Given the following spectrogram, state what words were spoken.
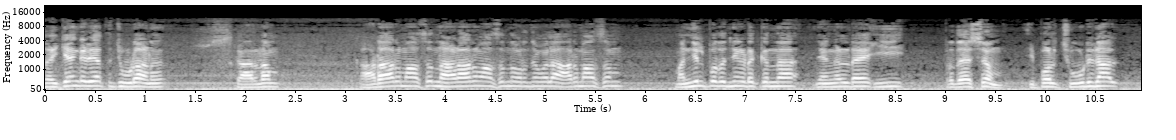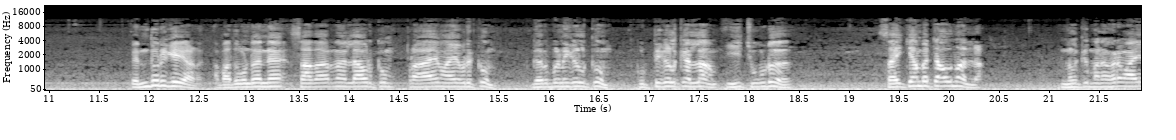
സഹിക്കാൻ കഴിയാത്ത ചൂടാണ്. കാരണം കാടാറ് മാസം നാടാറ് മാസം എന്ന് പറഞ്ഞ പോലെ ആറുമാസം മഞ്ഞിൽ പുതഞ്ഞു കിടക്കുന്ന ഞങ്ങളുടെ ഈ പ്രദേശം ഇപ്പോൾ ചൂടിനാൽ പെന്തുരുകയാണ് അപ്പൊ അതുകൊണ്ട് തന്നെ സാധാരണ എല്ലാവർക്കും പ്രായമായവർക്കും ഗർഭിണികൾക്കും കുട്ടികൾക്കെല്ലാം ഈ ചൂട് സഹിക്കാൻ പറ്റാവുന്നതല്ല. നിങ്ങൾക്ക് മനോഹരമായ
